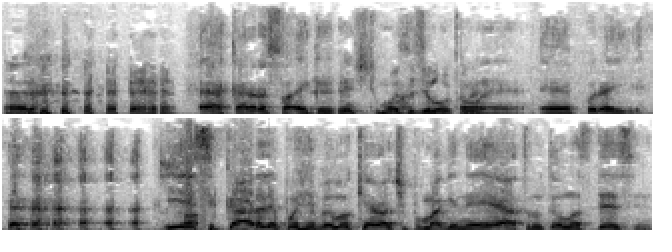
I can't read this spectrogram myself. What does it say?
Era. É, cara, olha só, é grande Morrison. de louco, então né? é, é por aí. e esse cara depois revelou que era tipo Magneto, não tem um lance desse?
